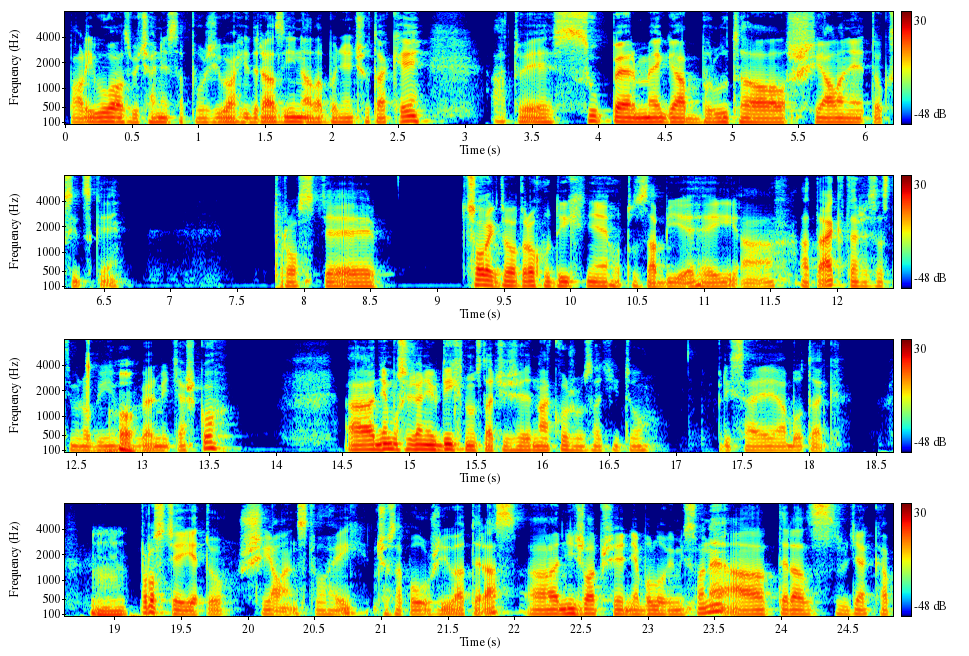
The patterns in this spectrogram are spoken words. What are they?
palivo a zvyčajne sa používa hydrazín alebo niečo také a to je super, mega, brutál, šialene toxické. Proste človek toho trochu dýchne, ho to zabije, hej, a, a tak, takže sa s tým robí oh. veľmi ťažko. A nemusíš ani vdýchnuť, stačí, že na kožu sa ti to prisaje alebo tak. Mm. Proste je to šialenstvo, hej, čo sa používa teraz. A nič lepšie nebolo vymyslené a teraz vďaka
